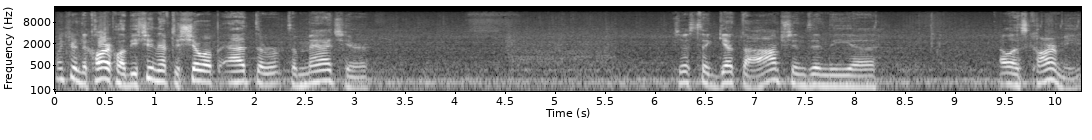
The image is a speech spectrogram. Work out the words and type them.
once you're in the car club, you shouldn't have to show up at the the match here just to get the options in the uh, LS car meet.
